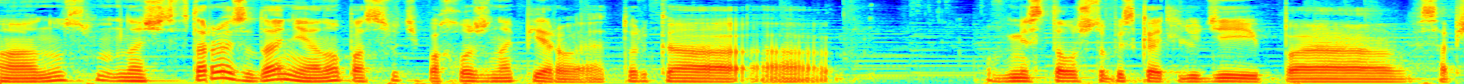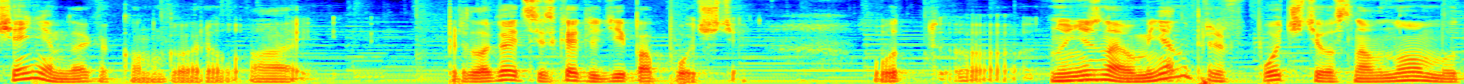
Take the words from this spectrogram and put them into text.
А, ну, значит, второе задание, оно по сути похоже на первое, только а, вместо того, чтобы искать людей по сообщениям, да, как он говорил, а, предлагается искать людей по почте. Вот, а, ну не знаю, у меня, например, в почте в основном вот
